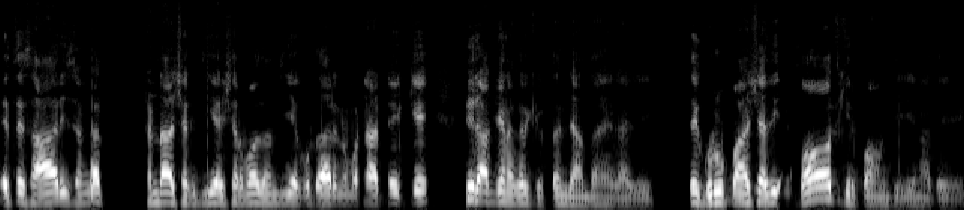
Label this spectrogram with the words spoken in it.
ਇੱਥੇ ਸਾਰੀ ਸੰਗਤ ਠੰਡਾ ਛਕਦੀ ਹੈ ਸ਼ਰਬਤ ਦਿੰਦੀ ਹੈ ਗੁਰਦਾਰੇ ਨੂੰ ਮੱਥਾ ਟੇਕ ਕੇ ਫਿਰ ਅੱਗੇ ਨਗਰ ਕੀਰਤਨ ਜਾਂਦਾ ਹੈਗਾ ਜੀ ਤੇ ਗੁਰੂ ਪਾਤਸ਼ਾਹ ਦੀ ਬਹੁਤ ਕਿਰਪਾ ਹੁੰਦੀ ਜੀ ਇਹਨਾਂ ਤੇ। ਜੀ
